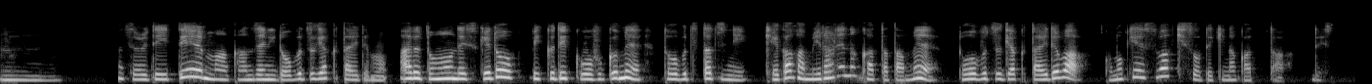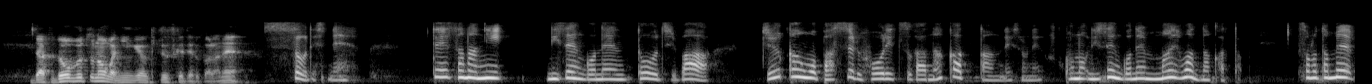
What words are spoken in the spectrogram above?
うん。まあそれでいて、まあ完全に動物虐待でもあると思うんですけど、ビッグディックを含め動物たちに怪我が見られなかったため、動物虐待ではこのケースは起訴できなかったです。だって動物の方が人間を傷つけてるからね。そうですね。で、さらに2005年当時は、銃管を罰する法律がなかったんですよね。この2005年前はなかった。そのため、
